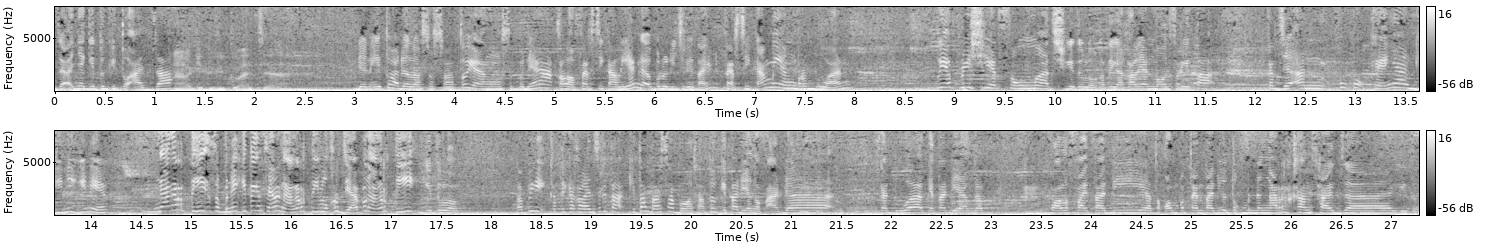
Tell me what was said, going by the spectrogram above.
kerjaannya gitu-gitu aja. Nah gitu-gitu aja. Dan itu adalah sesuatu yang sebenarnya kalau versi kalian nggak perlu diceritain, versi kami yang perempuan we appreciate so much gitu loh ketika kalian mau cerita kerjaan kok kok kayaknya gini gini ya nggak ngerti sebenarnya kita yang cewek nggak ngerti lo kerja apa nggak ngerti gitu loh tapi ketika kalian cerita kita merasa bahwa satu kita dianggap ada. Kedua kita dianggap qualified tadi atau kompeten tadi untuk mendengarkan saja gitu.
